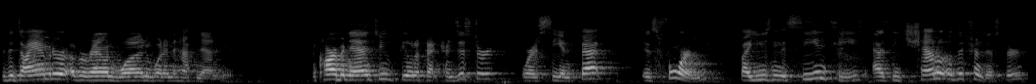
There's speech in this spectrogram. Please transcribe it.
with a diameter of around one, one and a half nanometers. A carbon nanotube field effect transistor, or a CNFET, is formed by using the CNTs as the channel of the transistor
